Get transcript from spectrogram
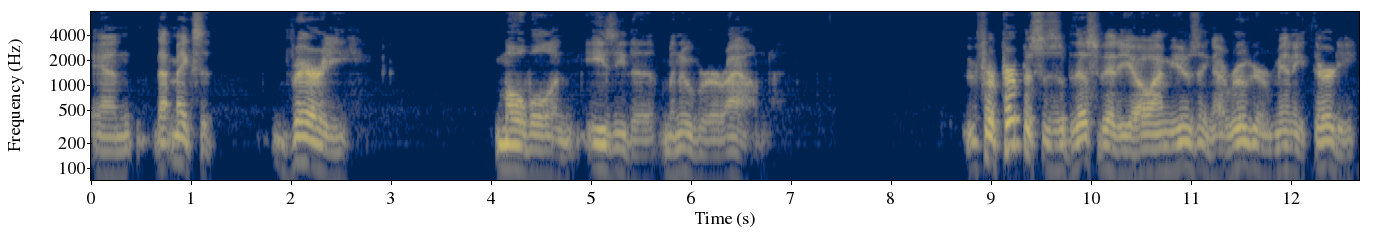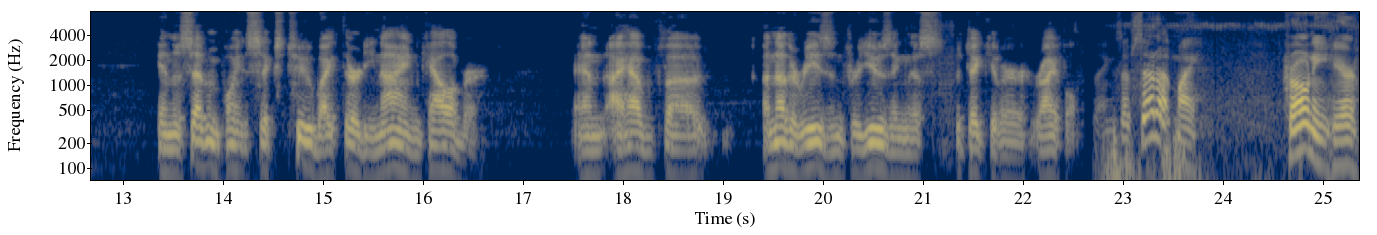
and that makes it very mobile and easy to maneuver around. For purposes of this video I'm using a Ruger Mini 30 in the 7.62 by 39 caliber. And I have uh, another reason for using this particular rifle. Things. I've set up my Chrony here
